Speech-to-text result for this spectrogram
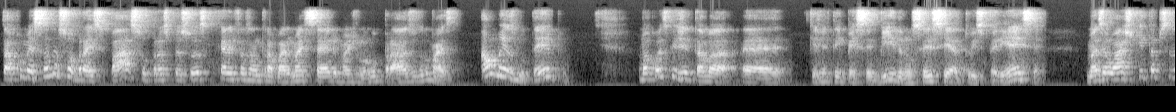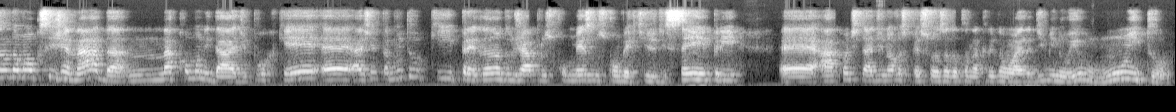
tá começando a sobrar espaço para as pessoas que querem fazer um trabalho mais sério, mais de longo prazo e tudo mais. Ao mesmo tempo, uma coisa que a gente tava, é, que a gente tem percebido, não sei se é a tua experiência, mas eu acho que está precisando dar uma oxigenada na comunidade, porque é, a gente está muito que pregando já para os mesmos convertidos de sempre, é, a quantidade de novas pessoas adotando a criptomoeda diminuiu muito,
